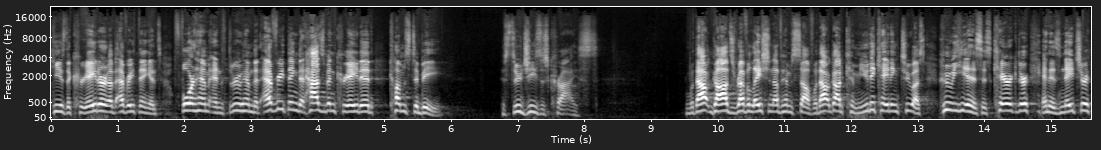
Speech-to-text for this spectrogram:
He is the creator of everything. It's for Him and through Him that everything that has been created comes to be. It's through Jesus Christ. Without God's revelation of Himself, without God communicating to us who He is, His character and His nature,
